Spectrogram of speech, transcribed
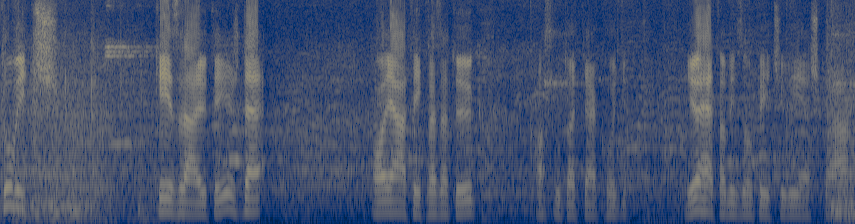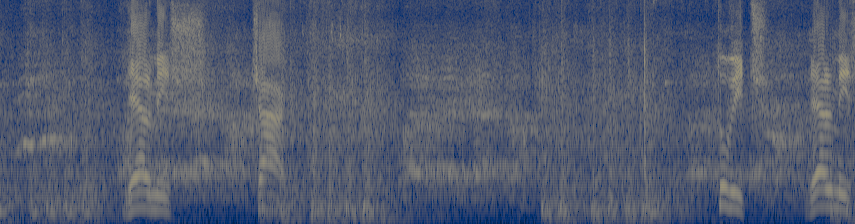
Tuvics kézráütés, de a játékvezetők azt mutatják, hogy jöhet a Mizolpécsi VSK. Delmis, Csák, Tuvics, Delmis,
